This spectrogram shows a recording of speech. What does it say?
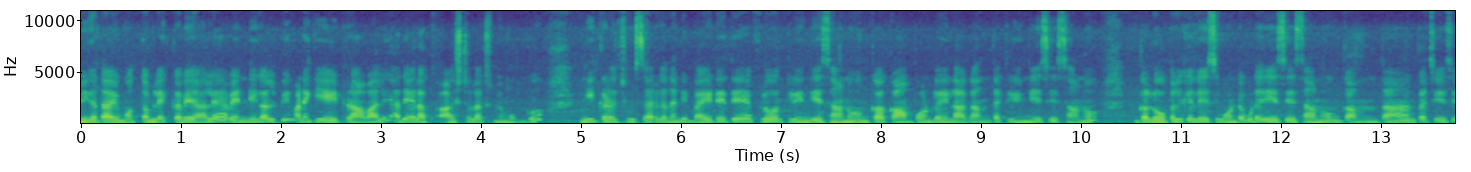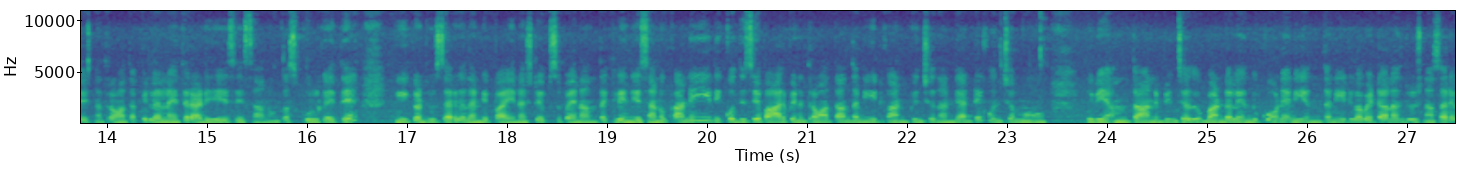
మిగతావి మొత్తం లెక్క వేయాలి. అవన్నీ కలిపి మనకి ఎయిట్ రావాలి. అదే అష్టలక్ష్మి ముగ్గు. ఇక్కడ చూసారు కదండి బయట అయితే ఫ్లోర్ క్లీన్ చేశాను ఇంకా కాంపౌండ్లో ఇలాగ అంతా క్లీన్ చేసేసాను ఇంకా లోపలికి వెళ్ళేసి వంట కూడా చేసేసాను ఇంకా అంతా ఇంకా చేసేసిన తర్వాత పిల్లల్ని అయితే రెడీ చేసేసాను ఇంకా స్కూల్కి అయితే ఇక్కడ చూసారు కదండి పైన స్టెప్స్ పైన అంతా క్లీన్ చేశాను. కానీ ఇది కొద్దిసేపు ఆరిపోయిన తర్వాత అంత నీట్గా అనిపించదండి. అంటే అంటే కొంచెము ఇవి అంత అనిపించదు. బండలు ఎందుకో నేను ఎంత నీట్గా పెట్టాలని చూసినా సరే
